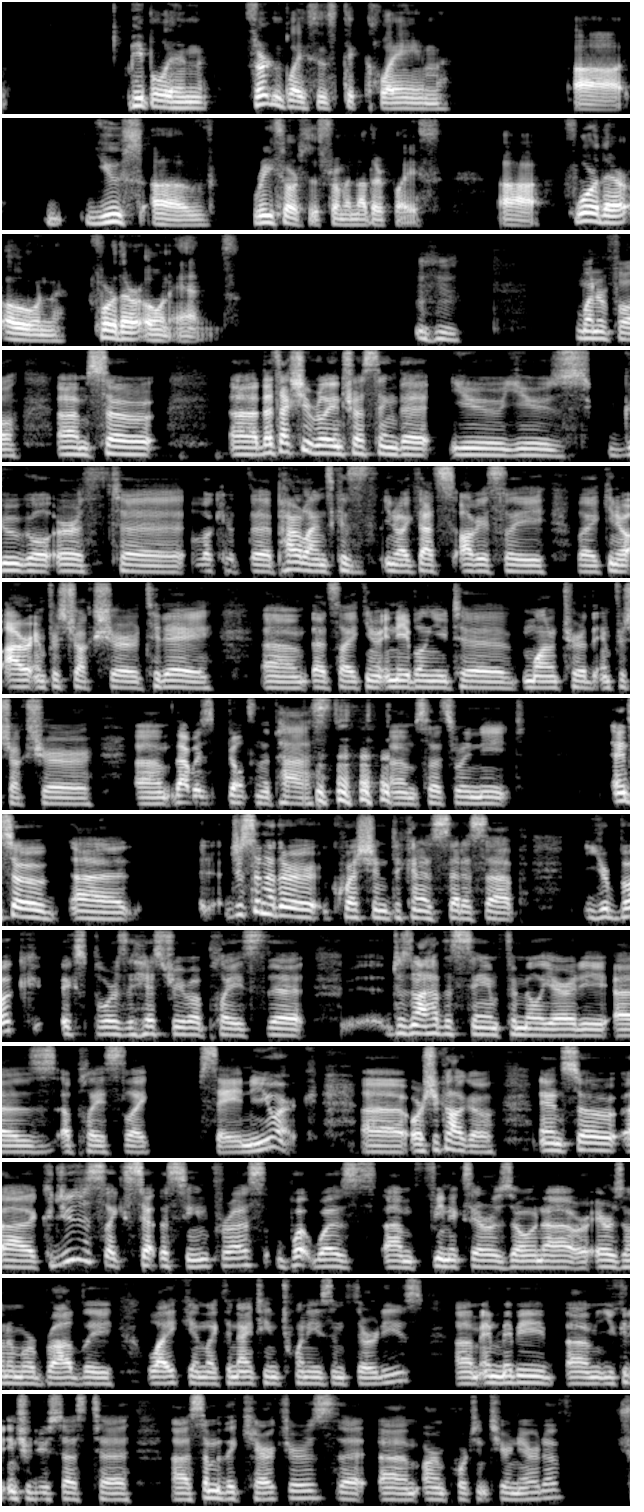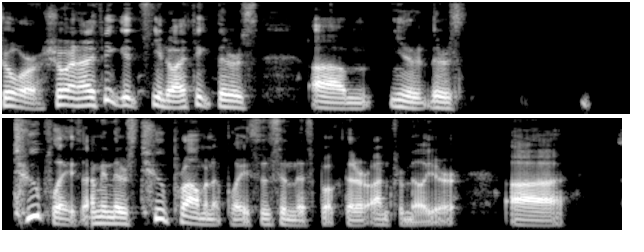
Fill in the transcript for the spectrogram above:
people in certain places to claim uh, use of resources from another place uh, for their own for their own ends. Mm-hmm. Wonderful. Um, so uh, that's actually really interesting that you use Google Earth to look at the power lines because you know like that's obviously like you know our infrastructure today. Um, that's like you know enabling you to monitor the infrastructure um, that was built in the past. um, so that's really neat. And so, uh, just another question to kind of set us up. Your book explores the history of a place that does not have the same familiarity as a place like say New York uh, or Chicago. And so, uh, could you just like set the scene for us? What was um, Phoenix, Arizona, or Arizona more broadly like in like the 1920s and 30s? Um, and maybe um, you could introduce us to uh, some of the characters that um, are important to your narrative. Sure, sure. And I think it's you know I think there's um, you know there's two places. I mean, there's two prominent places in this book that are unfamiliar.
